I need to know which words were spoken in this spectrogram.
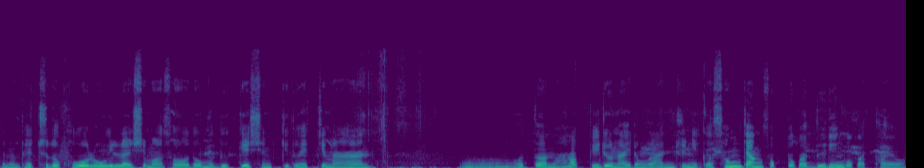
저는 배추도 9월 5일날 심어서 너무 늦게 심기도 했지만 어, 어떠한 화학 비료나 이런 걸 안 주니까 성장 속도가 느린 것 같아요.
